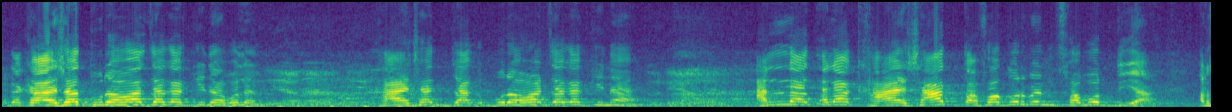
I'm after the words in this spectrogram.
এটা খায়সাত পুরা হওয়ার জায়গা কিনা বলেন? খায়সাত পুরা হওয়ার জায়গা কিনা? আল্লাহ তালা খায়সাত দফা করবেন সবর দিয়া। আর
